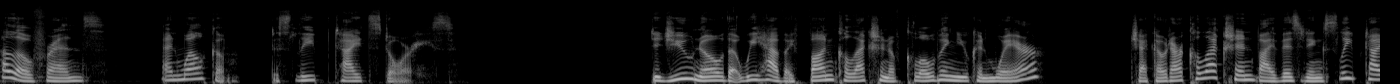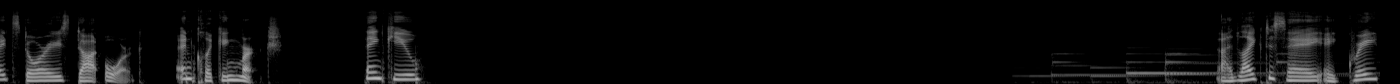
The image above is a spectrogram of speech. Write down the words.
Hello, friends, and welcome to Sleep Tight Stories. Did you know that we have a fun collection of clothing you can wear? Check out our collection by visiting sleeptightstories.org and clicking merch. Thank you. I'd like to say a great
